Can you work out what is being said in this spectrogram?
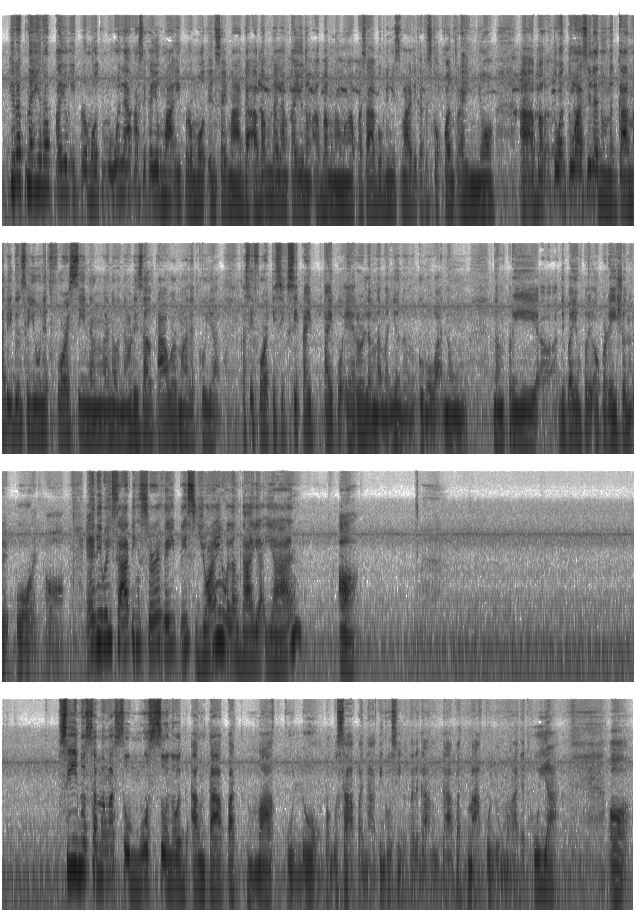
hirap na hirap kayong i-promote mo. Wala kasi kayong ma-promote in Saimada. Abang na lang kayo ng abang ng mga pasabog ni Miss Maharlika tapos kukontrahin nyo. Ah, abang, tuwan-tuwa sila nung nagkamali doon sa Unit 4C ng, ano, ng Rizal Tower, mga dat kuya. Kasi 4060 type, typo error lang naman yun nung gumawa nung ng pre, ah, 'di ba yung pre-operation report. Oh. Anyway, sa ating survey, please join. Walang daya 'yan. Ah. Sino sa mga sumusunod ang dapat makulong? Pag-usapan natin kung sino talaga ang dapat makulong mga dat kuya. Oh.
